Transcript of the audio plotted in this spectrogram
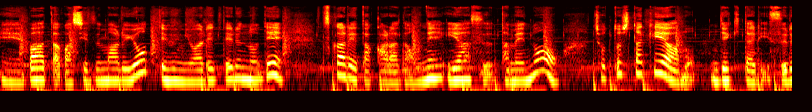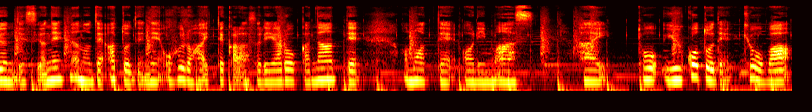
えーバータが静まるよっていうふうに言われてるので疲れた体をね癒すためのちょっとしたケアもできたりするんですよね。なので後でねお風呂入ってからそれやろうかなって思っております。はい。ということで今日は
